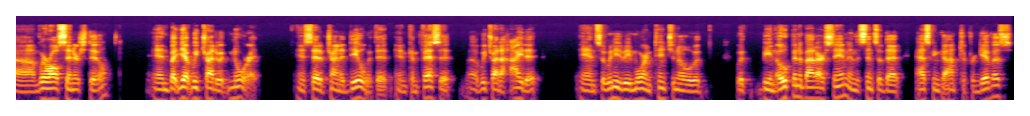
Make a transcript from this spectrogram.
Um, we're all sinners still, and but yet we try to ignore it instead of trying to deal with it and confess it. Uh, we try to hide it, and so we need to be more intentional with with being open about our sin in the sense of that asking God to forgive us,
